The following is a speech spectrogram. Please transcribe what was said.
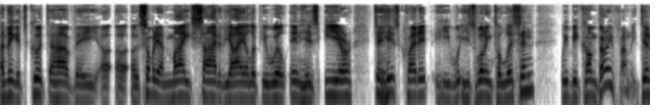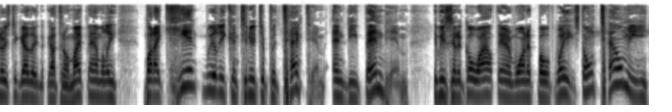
I think it's good to have a, a, somebody on my side of the aisle, if you will, in his ear. To his credit, he he's willing to listen. We become very friendly. Dinners together, got to know my family, but I can't really continue to protect him and defend him if he's going to go out there and want it both ways. Don't tell me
